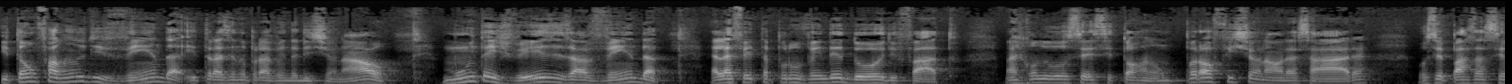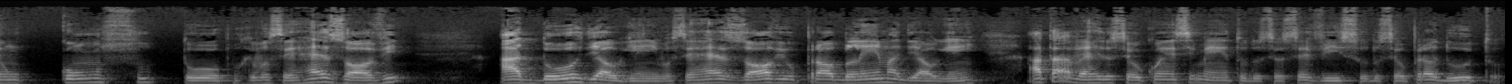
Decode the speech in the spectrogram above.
Então, falando de venda e trazendo para a venda adicional, muitas vezes a venda ela é feita por um vendedor de fato. Mas quando você se torna um profissional nessa área, você passa a ser um consultor, porque você resolve a dor de alguém, você resolve o problema de alguém através do seu conhecimento, do seu serviço, do seu produto.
